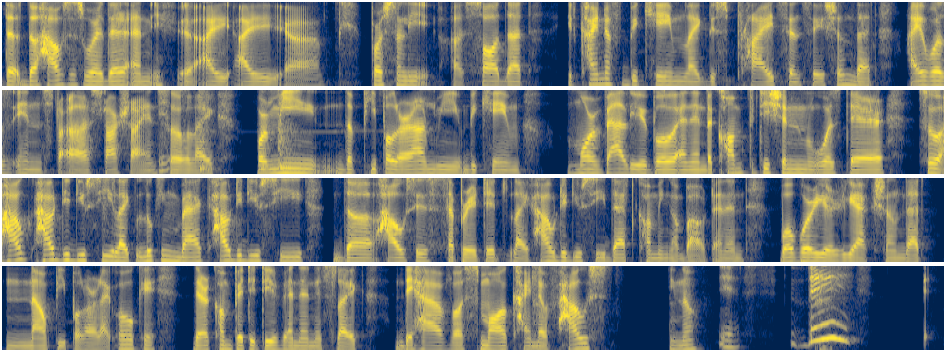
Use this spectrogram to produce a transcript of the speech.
the the houses were there, and if uh, I I uh, personally uh, saw that it kind of became like this pride sensation that I was in Star uh, Starshine. Yes. So like for me, the people around me became more valuable, and then the competition was there so how how did you see like looking back how did you see the houses separated? Like how did you see that coming about? And then what were your reaction that now people are like oh, okay they're competitive and then it's like they have a small kind of house you know? Yeah. They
